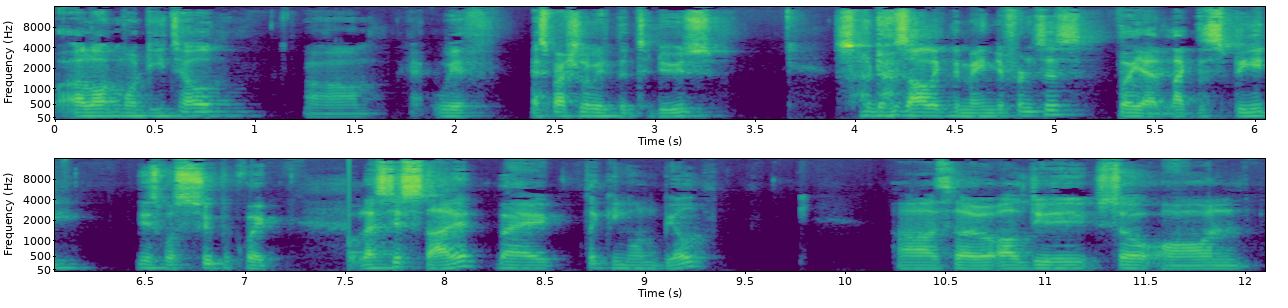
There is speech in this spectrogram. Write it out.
a lot more detailed um, with especially with the to-dos. So those are like the main differences. But yeah, like the speed, this was super quick. Let's just start it by clicking on build. Uh, so I'll do so on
